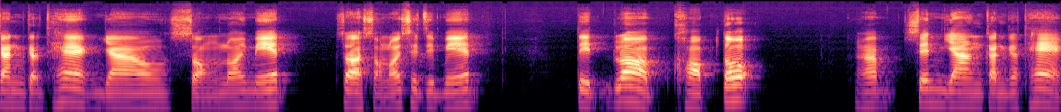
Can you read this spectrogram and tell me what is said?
กันกระแทกยาว 200 เมตรต่อ200เซนติเมตรติดรอบขอบโต๊ะนะครับ เส้นยางกันกระแทก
